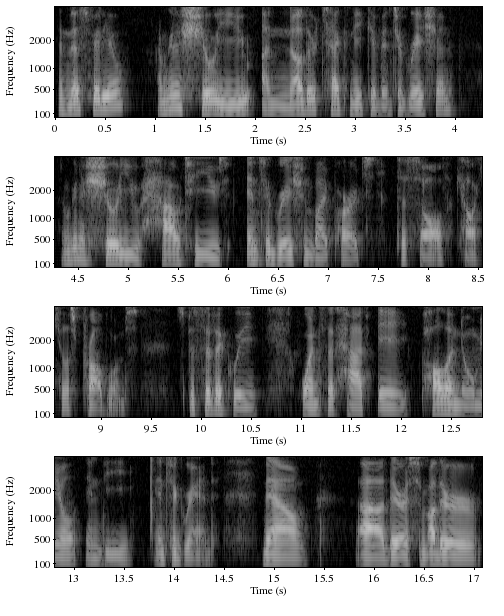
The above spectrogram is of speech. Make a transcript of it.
In this video, I'm going to show you another technique of integration. I'm going to show you how to use integration by parts to solve calculus problems, specifically ones that have a polynomial in the integrand. Now, uh, there are some other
